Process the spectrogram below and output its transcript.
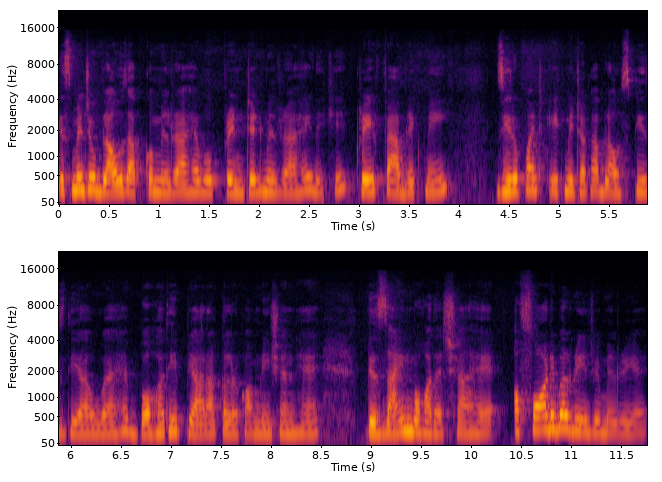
इसमें जो ब्लाउज़ आपको मिल रहा है, वो प्रिंटेड मिल रहा है, देखिए क्रेप फैब्रिक में ही। 0.8 मीटर का ब्लाउज पीस दिया हुआ है, बहुत ही प्यारा कलर कॉम्बिनेशन है। डिज़ाइन बहुत अच्छा है, अफोर्डेबल रेंज में मिल रही है।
